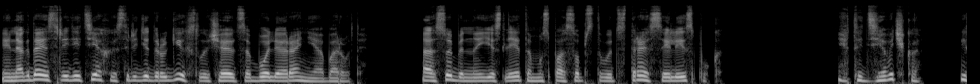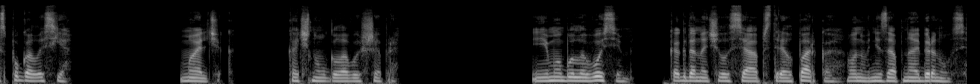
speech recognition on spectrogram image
Иногда и среди тех, и среди других случаются более ранние обороты. Особенно если этому способствует стресс или испуг. «Это девочка?» — испугалась я. «Мальчик», — качнул головой Шепра. Ему было восемь, когда начался обстрел парка, он внезапно обернулся.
